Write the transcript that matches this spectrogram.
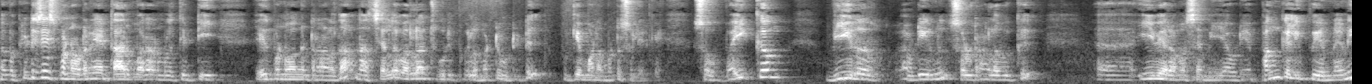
நம்ம கிரிட்டிசைஸ் பண்ண உடனே தாறுமாறாக நம்மளை திட்டி இது பண்ணுவாங்கன்றனால தான் நான் செல்ல வரலாற்று குறிப்புகளை மட்டும் விட்டுட்டு முக்கியமான மட்டும் சொல்லியிருக்கேன். ஸோ வைக்கம் வீரர் அப்படின்னு சொல்கிற அளவுக்கு ஈவே ராமசாமி பங்களிப்பு என்னன்னு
